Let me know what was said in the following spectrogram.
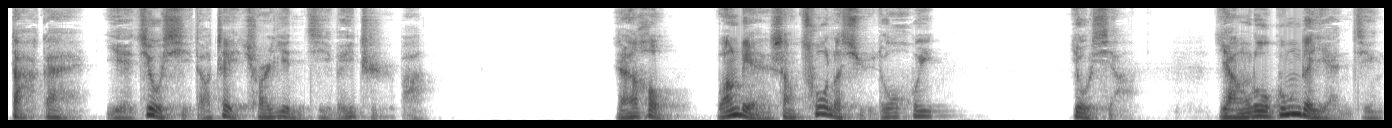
大概也就洗到这圈印记为止吧。然后往脸上搓了许多灰，又想，养路工的眼睛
